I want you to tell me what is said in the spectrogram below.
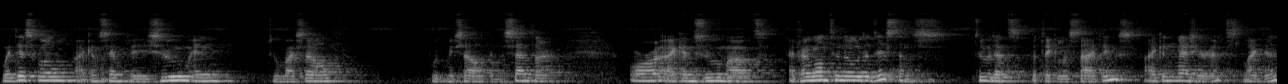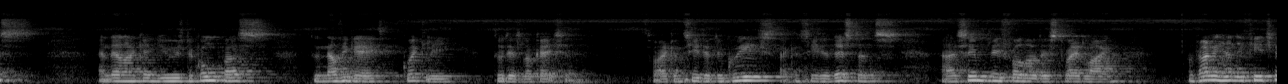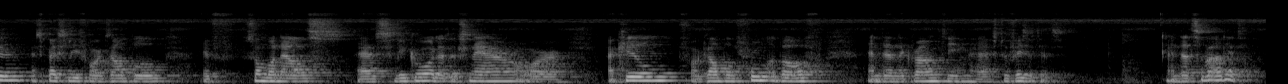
With this one I can simply zoom in to myself, put myself in the center, or I can zoom out. If I want to know the distance to that particular sightings, I can measure it like this, and then I can use the compass to navigate quickly to this location. So I can see the degrees, I can see the distance, I simply follow this straight line. A very handy feature, especially for example, if someone else has recorded a snare or a kill, for example, from above, and then the ground team has to visit it. That's about it.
